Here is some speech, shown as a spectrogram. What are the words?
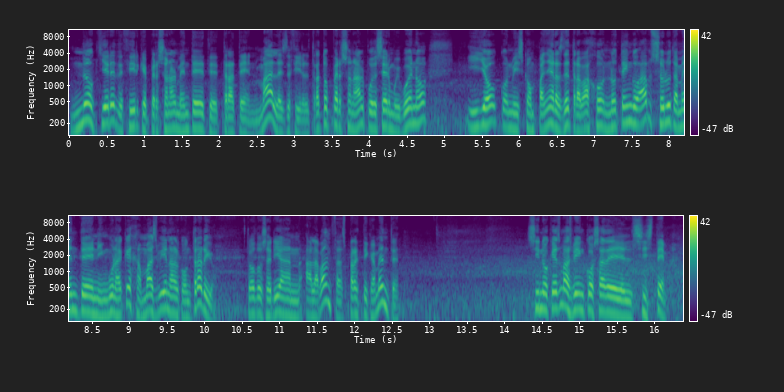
no quiere decir que personalmente te traten mal, es decir, el trato personal puede ser muy bueno y yo con mis compañeras de trabajo no tengo absolutamente ninguna queja, más bien al contrario, todos serían alabanzas prácticamente, sino que es más bien cosa del sistema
